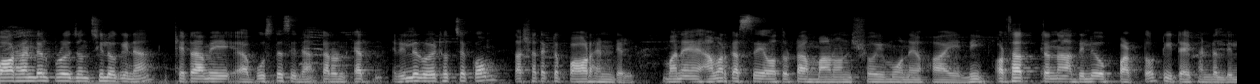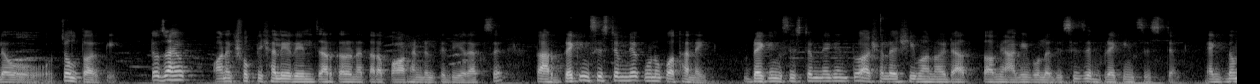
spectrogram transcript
পাওয়ার হ্যান্ডেল প্রয়োজন ছিল কি না সেটা আমি বুঝতেছি না, কারণ রিলের ওয়েট হচ্ছে কম, তার সাথে একটা পাওয়ার হ্যান্ডেল মানে আমার কাছে অতটা মাননসই মনে হয়নি। অর্থাৎ না দিলেও পারতো টি টাইপ হ্যান্ডেল দিলেও চলতো আর কি। তো যাই হোক, অনেক শক্তিশালী রিল, যার কারণে তারা পাওয়ার হ্যান্ডেলটি দিয়ে রাখছে। তার ব্রেকিং সিস্টেম নিয়ে কোনো কথা নেই। ব্রেকিং সিস্টেম নিয়ে কিন্তু আসলে সীমানয়টা তো আমি আগেই বলে দিছি যে ব্রেকিং সিস্টেম একদম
